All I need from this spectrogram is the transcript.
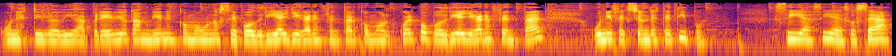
un, estilo de vida previo también, en cómo uno se podría llegar a enfrentar, cómo el cuerpo podría llegar a enfrentar una infección de este tipo. Sí, así es. O sea,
